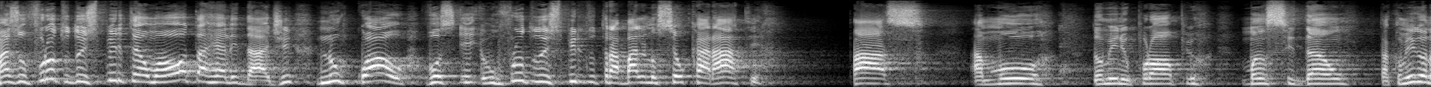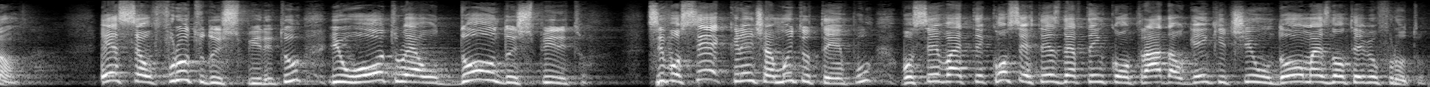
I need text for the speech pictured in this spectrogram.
Mas o fruto do Espírito é uma outra realidade, no qual você, o fruto do Espírito trabalha no seu caráter: paz, amor, domínio próprio, mansidão, Está comigo ou não? Esse é o fruto do Espírito e o outro é o dom do Espírito. Se você é crente há muito tempo, você vai ter, com certeza, deve ter encontrado alguém que tinha um dom, mas não teve o fruto.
